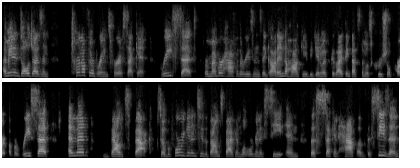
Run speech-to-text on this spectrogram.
I mean indulge as in turn off their brains for a second, reset, remember half of the reasons they got into hockey to begin with, because I think that's the most crucial part of a reset, and then bounce back. So before we get into the bounce back and what we're going to see in the second half of the season,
